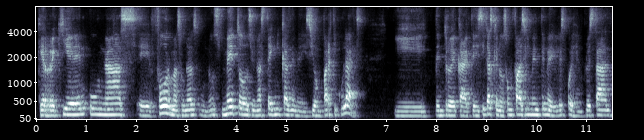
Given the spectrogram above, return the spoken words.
que requieren unas eh, formas, unos métodos y unas técnicas de medición particulares. Y dentro de características que no son fácilmente medibles, por ejemplo, están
